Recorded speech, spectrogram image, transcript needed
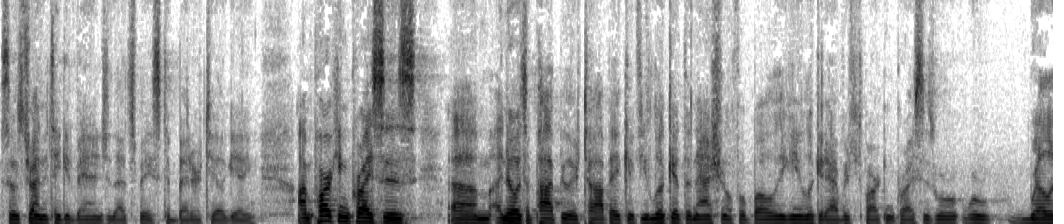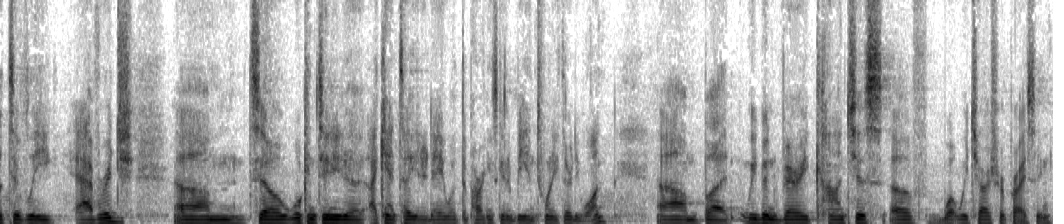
So it's trying to take advantage of that space to better tailgating. On parking prices, um, I know it's a popular topic. If you look at the National Football League and you look at average parking prices, we're, we're relatively average. Um, so we'll continue to, I can't tell you today what the parking is going to be in 2031, um, but we've been very conscious of what we charge for pricing.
